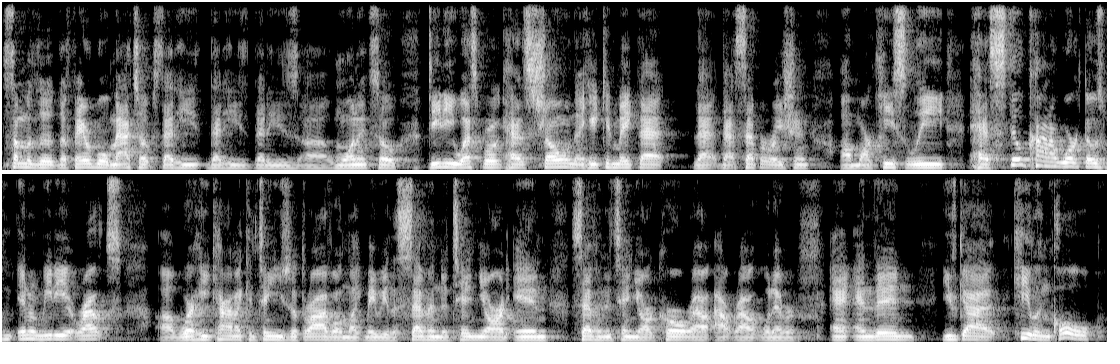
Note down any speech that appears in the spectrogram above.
some of the the favorable matchups that he that he's that he's uh, wanted. So Dede Westbrook has shown that he can make that that that separation. Uh, Marquise Lee has still kind of worked those intermediate routes. Uh, where he kind of continues to thrive on like maybe the seven to 10 yard in, seven to 10 yard curl route, out route, whatever. And, and then you've got Keelan Cole,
